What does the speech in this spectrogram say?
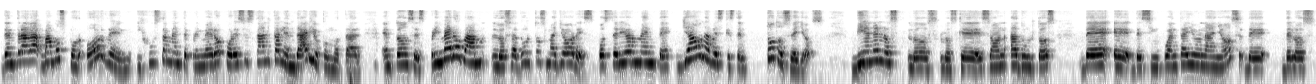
de entrada vamos por orden y justamente primero por eso está el calendario como tal. Entonces, primero van los adultos mayores, posteriormente, ya una vez que estén todos ellos, vienen los, los, los que son adultos de, eh, de 51 años, de, de los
